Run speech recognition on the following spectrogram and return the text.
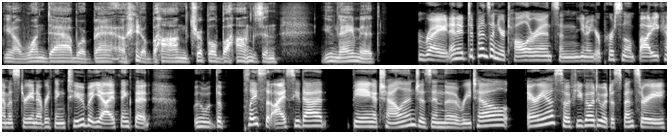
you know, one dab or bang, you know, bong, triple bongs, and you name it. Right. And it depends on your tolerance and, you know, your personal body chemistry and everything too. But yeah, I think that the place that I see that being a challenge is in the retail area. So if you go to a dispensary,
